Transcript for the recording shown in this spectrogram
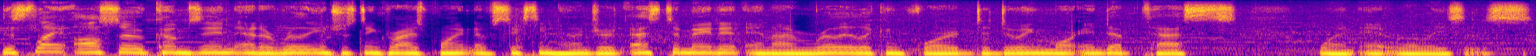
This light also comes in at a really interesting price point of 1600 estimated and I'm really looking forward to doing more in-depth tests when it releases.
